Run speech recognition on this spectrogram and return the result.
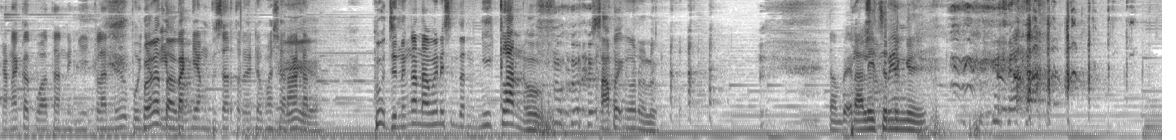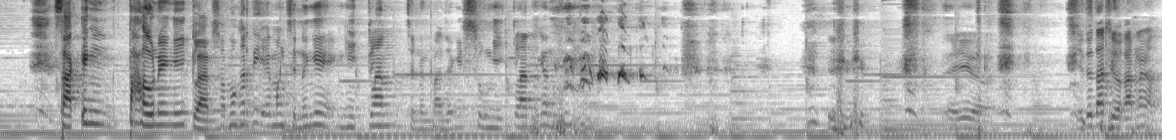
karena kekuatan ning iklan itu punya Banget, impact aku. yang besar terhadap masyarakat Iya. Bu jenengan namanya sinten ngiklan oh. Sampai ngono lho. Sampai lali jenenge. Saking tahunnya ngiklan. Siapa ngerti emang jenenge ngiklan, jeneng panjangnya Sungiklan kan. Iya. Itu tadi karena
